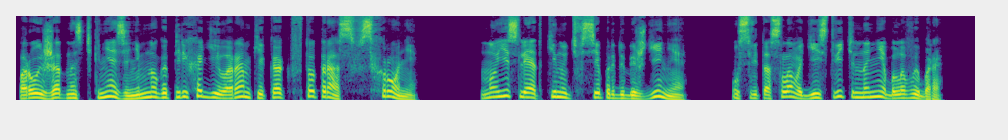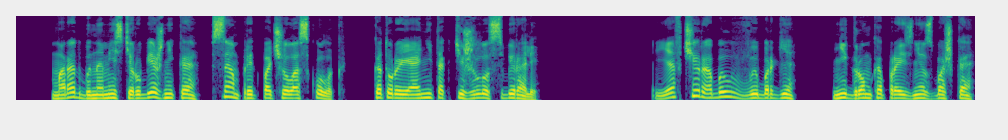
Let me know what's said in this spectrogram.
Порой жадность князя немного переходила рамки, как в тот раз в схроне. Но если откинуть все предубеждения, у Святослава действительно не было выбора. Марат бы на месте рубежника сам предпочел осколок, который они так тяжело собирали. «Я вчера был в Выборге», — негромко произнес башка.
